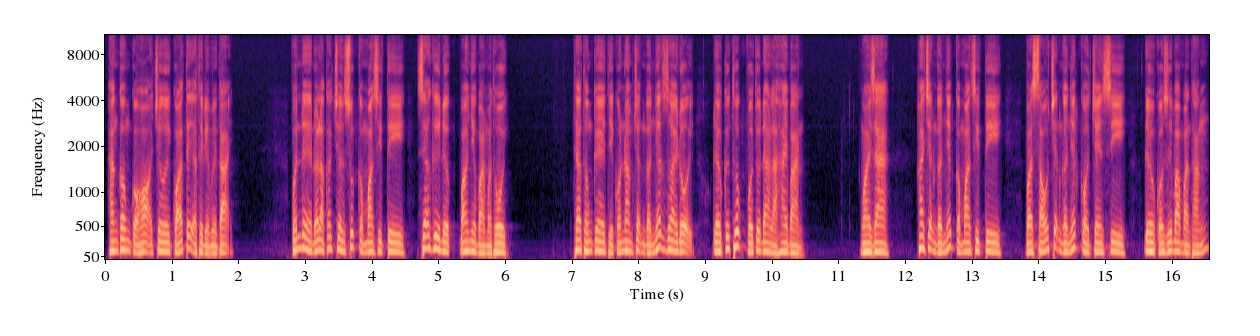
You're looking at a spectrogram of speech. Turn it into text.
Hàng công của họ chơi quá tệ ở thời điểm hiện tại. Vấn đề đó là các chân sút của Man City sẽ ghi được bao nhiêu bàn mà thôi. Theo thống kê thì có 5 trận gần nhất giữa hai đội đều kết thúc với tối đa là hai bàn. Ngoài ra, hai trận gần nhất của Man City và 6 trận gần nhất của Chelsea đều có dưới 3 bàn thắng.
